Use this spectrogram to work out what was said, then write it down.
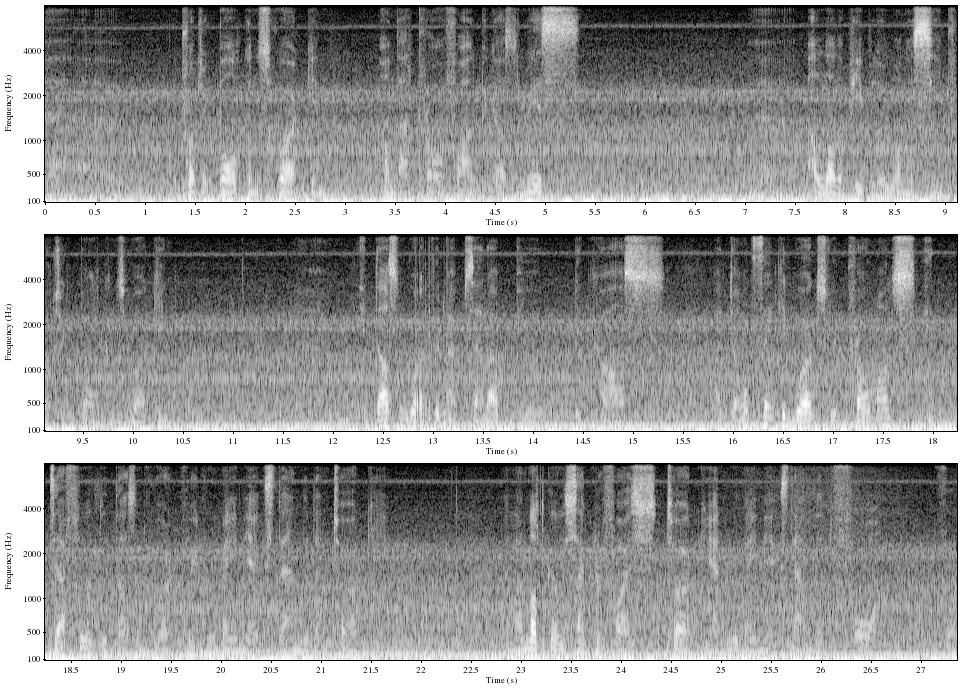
uh, Project Balkans working on that profile because there is uh, a lot of people who want to see Project Balkans working. Um, it doesn't work with map setup because I don't think it works with ProMods. It definitely doesn't work with Romania Extended and Turkey. And I'm not going to sacrifice Turkey and Romania Extended for, for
